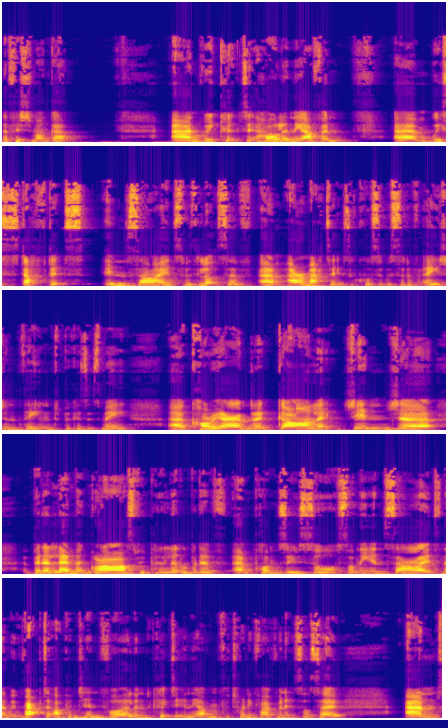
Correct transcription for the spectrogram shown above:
the fishmonger and we cooked it whole in the oven. Um, we stuffed its insides with lots of um, aromatics. Of course, it was sort of Asian themed because it's me. Uh, coriander, garlic, ginger, a bit of lemongrass. We put a little bit of um, ponzu sauce on the insides, and then we wrapped it up in tin foil and cooked it in the oven for 25 minutes or so. And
